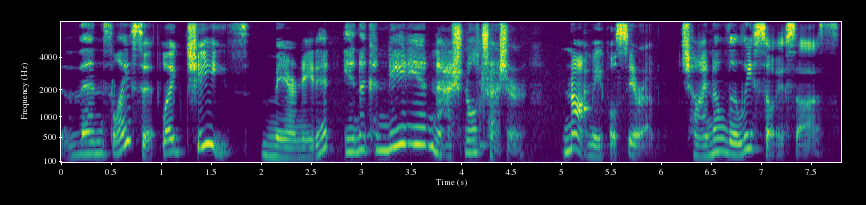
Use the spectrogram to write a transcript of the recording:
Then slice it like cheese. Marinate it in a Canadian national treasure, not maple syrup, China lily soy sauce,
